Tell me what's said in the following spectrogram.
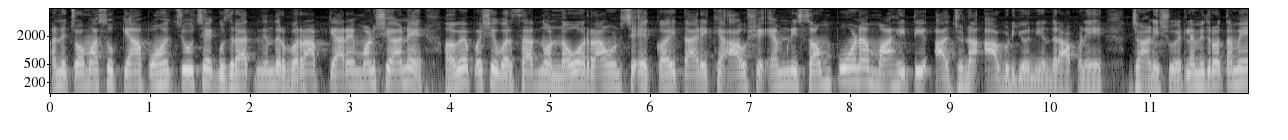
અને ચોમાસું ક્યાં પહોંચ્યું છે? ગુજરાતની અંદર વરાપ ક્યારે મળશે અને હવે પછી વરસાદનો નવો રાઉન્ડ છે, એ કઈ તારીખે આવશે? એમની સંપૂર્ણ માહિતી આજના આ વિડીયોની અંદર આપણે જાણીશું. એટલે મિત્રો, તમે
